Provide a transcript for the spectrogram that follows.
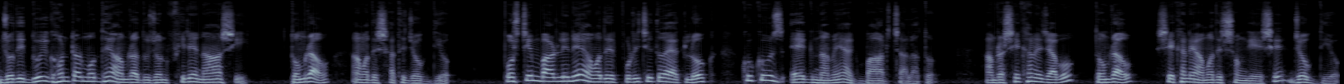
যদি দুই ঘণ্টার মধ্যে আমরা দুজন ফিরে না আসি তোমরাও আমাদের সাথে যোগ দিও। পশ্চিম বার্লিনে আমাদের পরিচিত এক লোক কুকুজ এগ নামে এক বার চালাতো। আমরা সেখানে যাব তোমরাও সেখানে আমাদের সঙ্গে এসে যোগ দিও।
